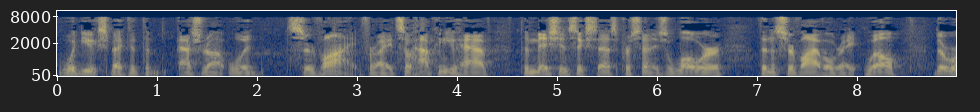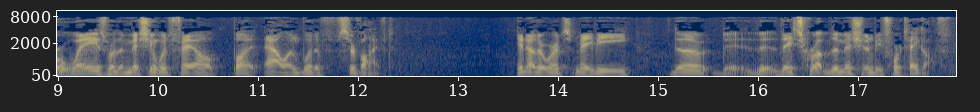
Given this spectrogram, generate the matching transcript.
would you expect that the astronaut would survive, right? So how can you have the mission success percentage lower than the survival rate? Well, there were ways where the mission would fail, but Alan would have survived. In other words, maybe the, the they scrubbed the mission before takeoff.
